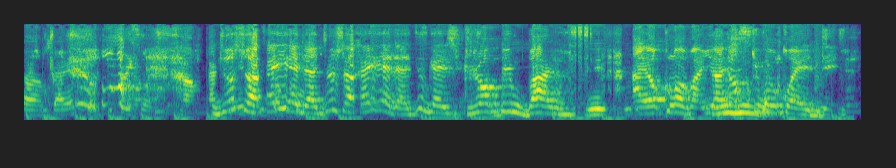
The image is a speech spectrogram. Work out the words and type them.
um, direct qualification. Joshua, can you hear that? Joshua, can you hear that? This guy is dropping bands at your club and you are just keeping quiet.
